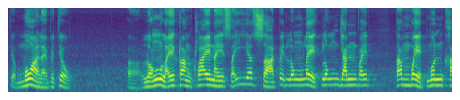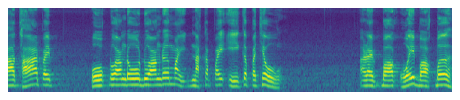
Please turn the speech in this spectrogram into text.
เที่ยวมั่วอะไรไปเที่ยวหลงไหลคลั่งไคล้ในไสยศาสตร์ไปลงเลขลงยันไป ทำเวทมนต์คาถาไปปลูกดวงดูดวงหรือไม่หนักก็ไปอีกก็ไปเที่ยว อะไรบอกหวยบอกเบอร์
